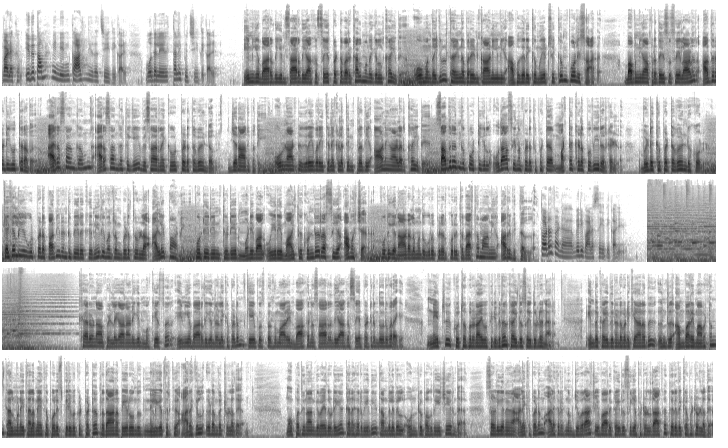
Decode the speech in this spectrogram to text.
வணக்கம். இது தமிழ்வினின் காலை நேர செய்திகள். முதலில் தலைப்புச் செய்திகள். இனிய பாரதியின் சாரதியாக செயற்பட்டவர் கல்முனையில் கைது. ஓமந்தையில் தனிநபரின் காணியினை அபகரிக்க முயற்சிக்கும் போலீசார். வவுனியா பிரதேச செயலாளர் அதிரடி உத்தரவு. அரசாங்கம் அரசாங்கத்தையே விசாரணைக்கு உட்படுத்த வேண்டும். ஜனாதிபதி உள்நாட்டு இறைவரை திணைக்களத்தின் பிரதி ஆணையாளர் கைது. சதுரங்க போட்டியில் உதாசீனப்படுத்தப்பட்ட மட்டக்கிளப்பு வீரர்கள். விடுக்கப்பட்ட வேண்டுகோள். கெகலிய உட்பட பன்னிரண்டு பேருக்கு நீதிமன்றம் விடுத்துள்ள அழைப்பாணை புட்டினின் திடீர் முடிவால் உயிரை மாய்த்து கொண்டு ரஷ்ய அமைச்சர். புதிய நாடாளுமன்ற உறுப்பினர் குறித்த வர்த்தமானி அறிவித்தல். தொடர்பான விரிவான செய்திகள். கருணா பிள்ளையான் அணியின் முகேசர் இனிய பாரதி என்று அழைக்கப்படும் கே. புஷ்பகுமாரின் வாகன சாரதியாக செயற்பட்டிருந்த ஒருவரை நேற்று குற்றப்புலனாய்வு பிரிவினர் கைது செய்துள்ளனர். இந்த கைது நடவடிக்கையானது இன்று அம்பாறை மாவட்டம் கல்முனை தலைமையக போலீஸ் பிரிவுக்குட்பட்ட பிரதான பேருந்து நிலையத்திற்கு அருகில் இடம்பெற்றுள்ளது. முப்பத்தி நான்கு வயதுடைய கனகர் வீதி தம்பிலுவில் ஒன்று பகுதியைச் சேர்ந்த செழியன் என அழைக்கப்படும் அழகரட்னம் ஜுவராஜ் இவ்வாறு கைது செய்யப்பட்டுள்ளதாக தெரிவிக்கப்பட்டுள்ளது.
